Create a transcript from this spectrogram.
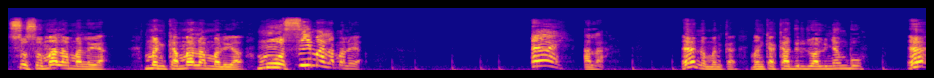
Soso mala maloya. Man ka mala maloya. Mala maloya. Eh ala. Eh no man ka man ka kadri do alu nyangbo. Eh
